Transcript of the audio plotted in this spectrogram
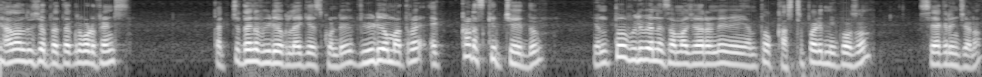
ఛానల్ చూసే ప్రతి ఒక్కరు కూడా ఫ్రెండ్స్ ఖచ్చితంగా వీడియోకి లైక్ చేసుకోండి. వీడియో మాత్రం ఎక్కడ స్కిప్ చేయొద్దు. ఎంతో విలువైన సమాచారాన్ని నేను ఎంతో కష్టపడి మీకోసం సేకరించాను.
